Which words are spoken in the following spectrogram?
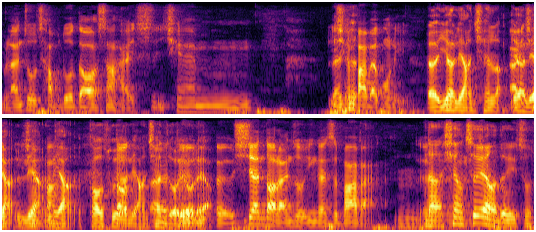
兰州差不多到上海是一千一千八百公里，呃，要两千了，啊要两两两高速要两千左右了。呃呃，西安到兰州应该是八百。嗯。那像这样的一种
